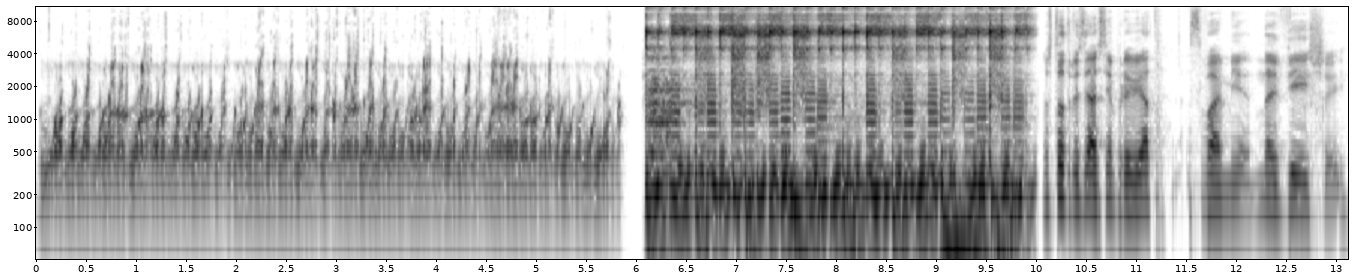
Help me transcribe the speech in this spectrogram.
Ну что, друзья, всем привет! С вами новейший,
